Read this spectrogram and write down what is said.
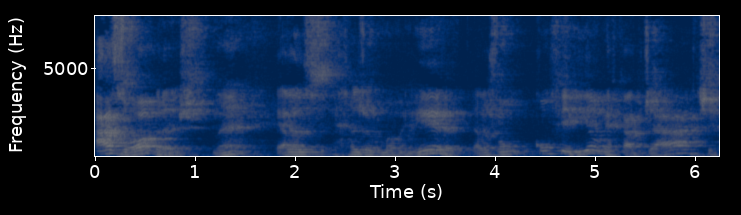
as obras, né, elas, de alguma maneira, elas vão conferir ao mercado de arte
